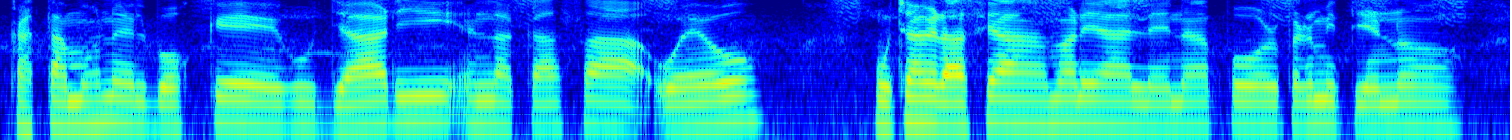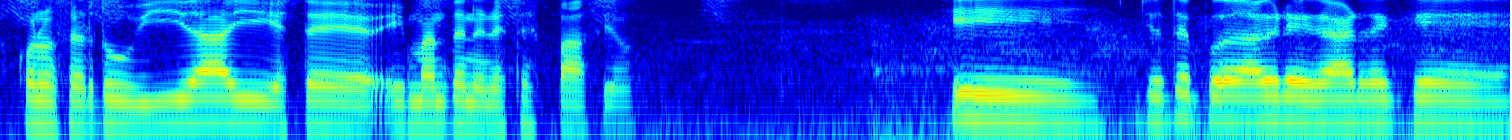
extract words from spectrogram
Acá estamos en el bosque Guyari, en la casa Huevo Muchas gracias María Elena por permitirnos conocer tu vida y, este, y mantener este espacio. Y yo te puedo agregar de que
